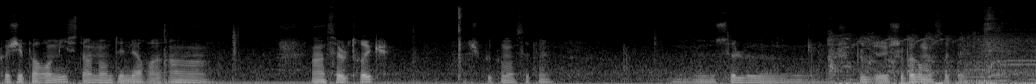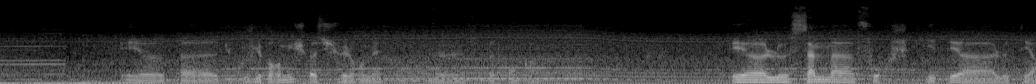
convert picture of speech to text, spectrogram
que j'ai pas remis. C'est un endainer un, un seul truc. Comment ça s'appelle. Un seul. Euh, je sais, pas comment ça s'appelle. Et euh, bah, du coup je l'ai pas remis. Je sais pas si je vais le remettre. c'est encore. Et le Sam fourche qui était à l'ETA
